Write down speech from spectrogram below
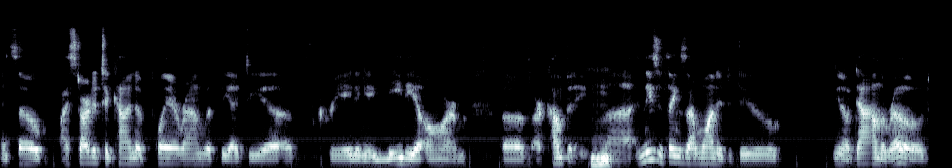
And so I started to kind of play around with the idea of creating a media arm of our company. Mhm. Uh, and these are things I wanted to do, you know, down the road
